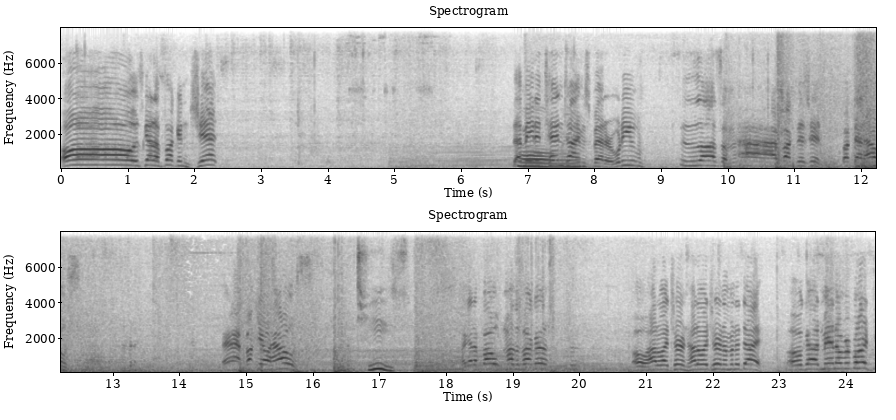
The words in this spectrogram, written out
Oh, it's got a fucking jet. That made it ten man. times better. What are you? This is awesome. Ah, fuck this shit. Fuck that house. Ah, fuck your house. Jeez. I got a boat, motherfucker. Oh, how do I turn? How do I turn? I'm gonna die. Oh god, man overboard.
